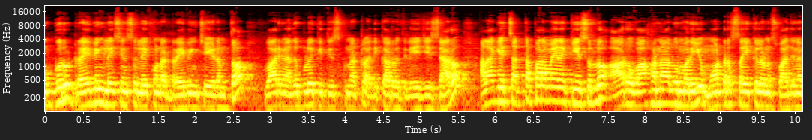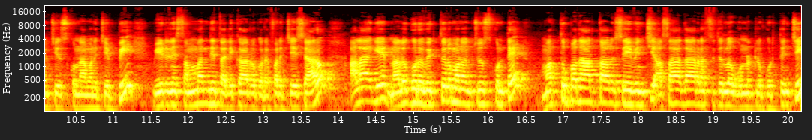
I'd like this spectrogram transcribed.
ముగ్గురు డ్రైవింగ్ లైసెన్స్ లేకుండా డ్రైవింగ్ చేయడంతో వారిని అదుపులోకి తీసుకున్నట్లు అధికారులు తెలియజేశారు. అలాగే చట్టపరమైన కేసుల్లో ఆరు వాహనాలు మరియు మోటార్ సైకిళ్ళను స్వాధీనం చేసుకున్నామని చెప్పి వీటిని సంబంధిత అధికారులకు రెఫర్ చేశారు. అలాగే నలుగురు వ్యక్తులు మనం చూసుకుంటే మత్తు పదార్థాలు సేవించి అసాధారణ స్థితిలో ఉన్నట్లు గుర్తించి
